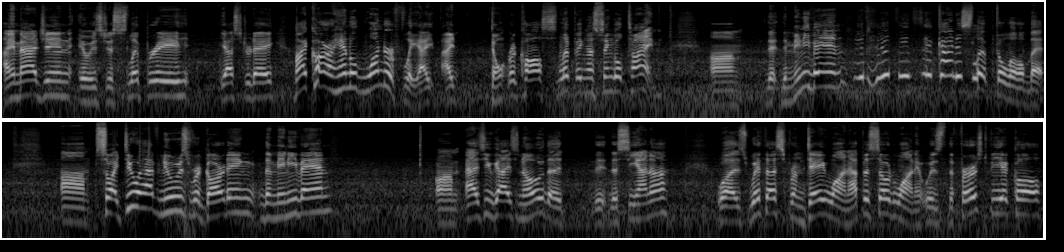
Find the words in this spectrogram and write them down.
I imagine it was just slippery yesterday. My car handled wonderfully. I, I don't recall slipping a single time. Um, the, the minivan, it, it, it, it kind of slipped a little bit. Um, so I do have news regarding the minivan. Um, as you guys know, the, the, the Sienna was with us from day one, episode one. It was the first vehicle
